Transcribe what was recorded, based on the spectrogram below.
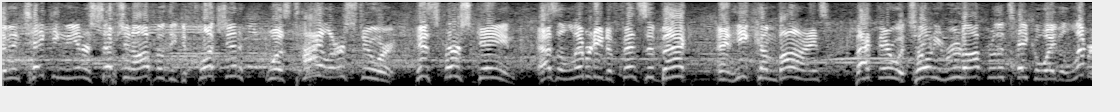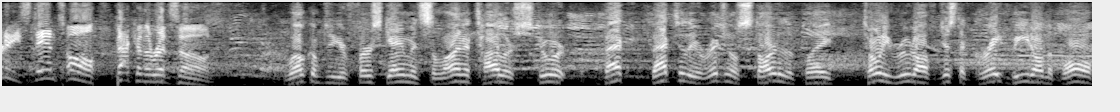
and then taking the interception off of the deflection was Tyler Stewart. His first game as a Liberty defensive back, and he combines back there with Tony Rudolph for the takeaway. The Liberty stand tall back in the red zone. Welcome to your first game in Salina. Tyler Stewart back back to the original start of the play. Tony Rudolph just a great beat on the ball.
